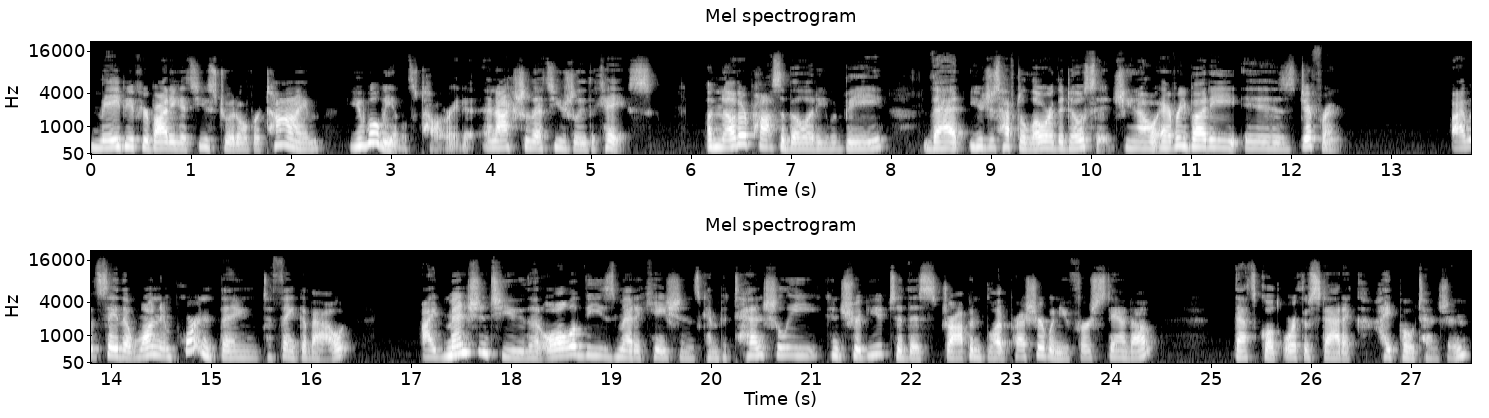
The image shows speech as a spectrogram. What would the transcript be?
maybe if your body gets used to it over time, you will be able to tolerate it. And actually, that's usually the case. Another possibility would be that you just have to lower the dosage. You know, everybody is different. I would say that one important thing to think about I'd mentioned to you that all of these medications can potentially contribute to this drop in blood pressure when you first stand up. That's called orthostatic hypotension.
